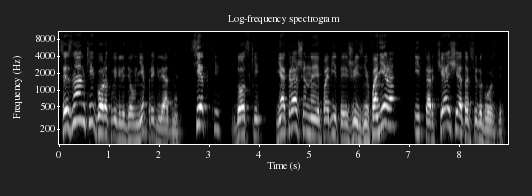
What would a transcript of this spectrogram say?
С изнанки город выглядел неприглядно. Сетки, доски, неокрашенная побитая жизнью фанера и торчащие отовсюду гвозди.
